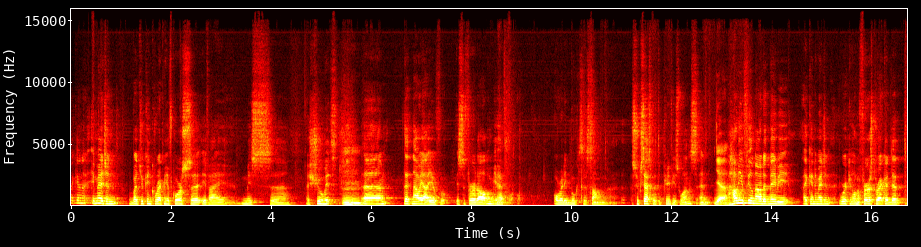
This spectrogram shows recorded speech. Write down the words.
I can imagine, but you can correct me, of course, uh, if I mis uh, assume it. Mhm. Um, that now, yeah, you've, it's the third album. You have already booked some uh, success with the previous ones, and yeah. how do you feel now that maybe I can imagine working on a first record that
